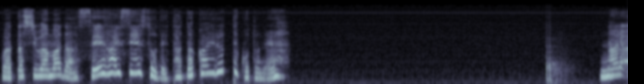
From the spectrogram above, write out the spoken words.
私はまだ聖杯戦争で戦えるってことねなら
